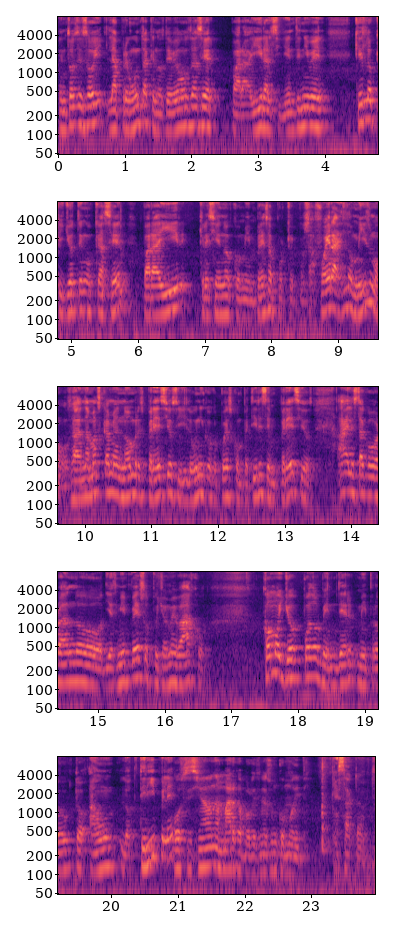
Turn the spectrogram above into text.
Entonces hoy la pregunta que nos debemos de hacer para ir al siguiente nivel qué es lo que yo tengo que hacer para ir creciendo con mi empresa, porque pues afuera es lo mismo, o sea, nada más cambian nombres, precios y lo único que puedes competir es en precios. Ah, él está cobrando 10 mil pesos, pues yo me bajo. ¿Cómo yo puedo vender mi producto a un lo triple? Posicionar una marca porque si no es un commodity. Exactamente.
